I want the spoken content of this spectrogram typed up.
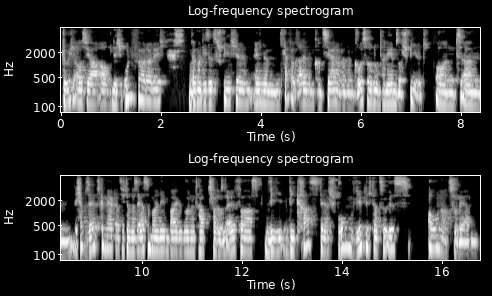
durchaus ja auch nicht unförderlich, wenn man dieses Spielchen in einem, vielleicht auch gerade in einem Konzern oder in einem größeren Unternehmen so spielt. Und ähm, ich habe selbst gemerkt, als ich dann das erste Mal nebenbei gegründet habe, 2011 war es, wie, wie krass der Sprung wirklich dazu ist, Owner zu werden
